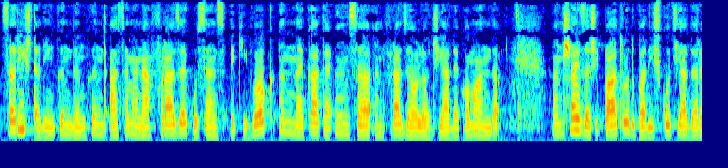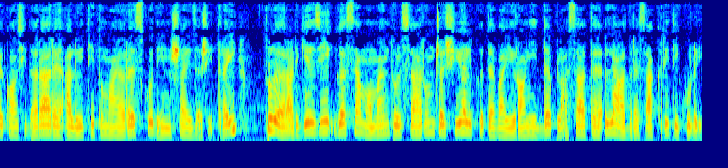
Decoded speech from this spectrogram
să riște din când în când asemenea fraze cu sens echivoc, înnecate însă în frazeologia de comandă. În 64, după discuția de reconsiderare a lui Titu Maiorescu din 63, Tudor Arghezi găsea momentul să arunce și el câteva ironii deplasate la adresa criticului.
